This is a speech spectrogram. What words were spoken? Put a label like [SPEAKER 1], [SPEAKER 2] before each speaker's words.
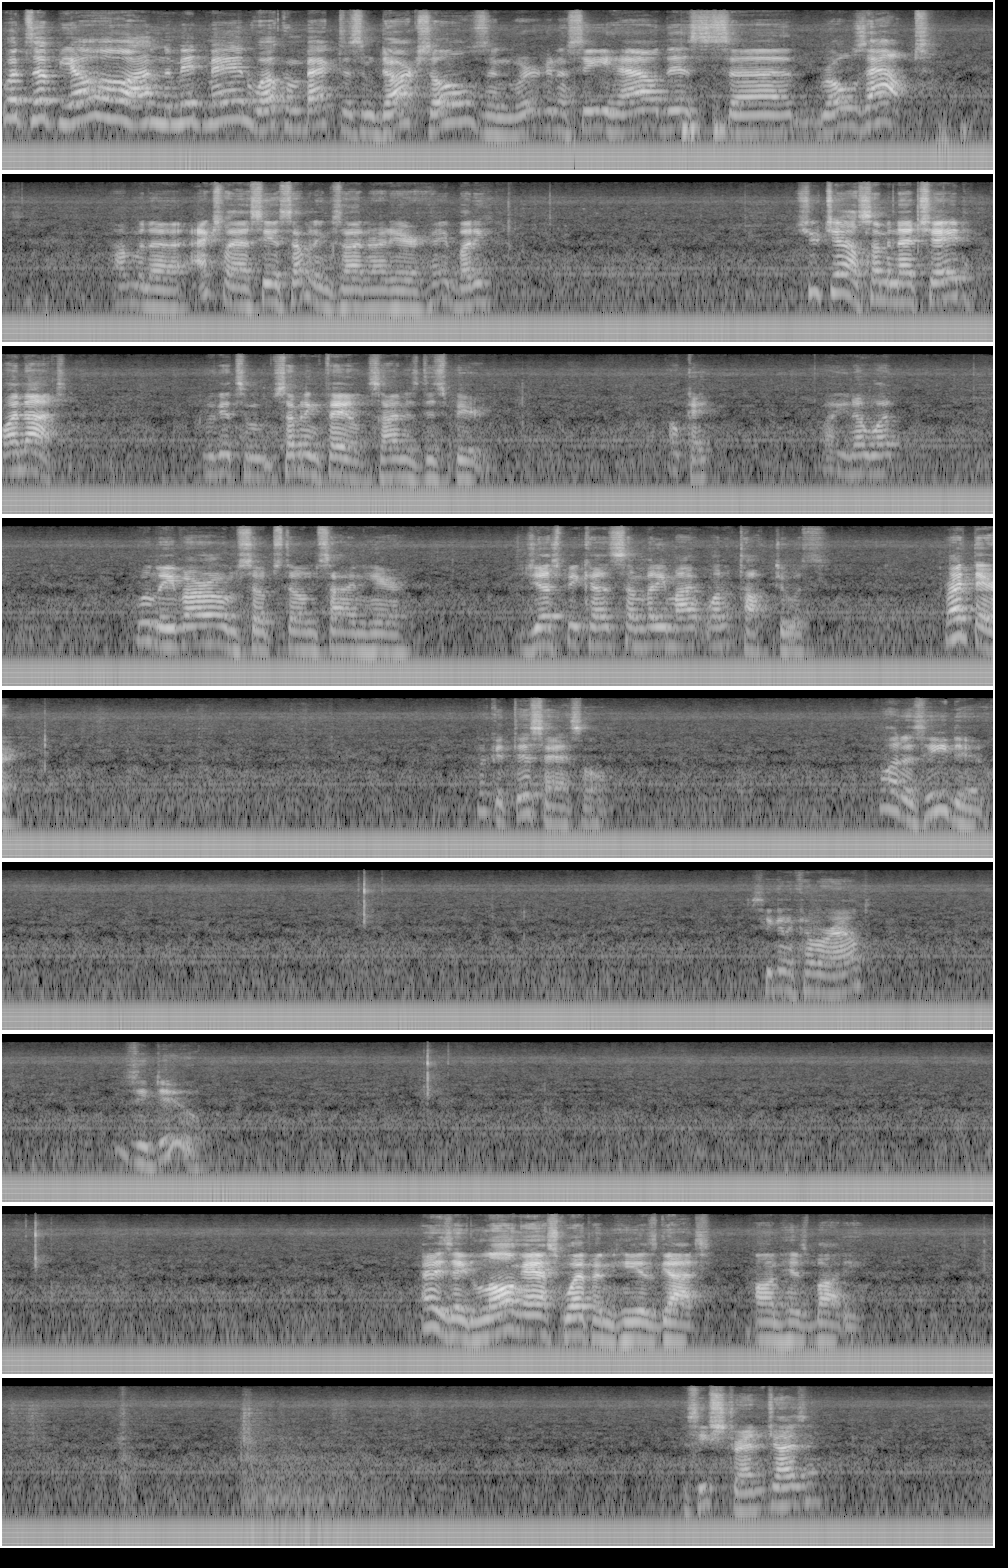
[SPEAKER 1] What's up, y'all? I'm the Midman. Welcome back to some Dark Souls, and we're gonna see how this uh, rolls out. I'm gonna actually, I see a summoning sign right here. Hey, buddy. Shoot you! I'll summon that shade. Why not? We'll get some summoning failed. Sign has disappeared. Okay. Well, you know what? We'll leave our own soapstone sign here, just because somebody might want to talk to us. Right there. Look at this asshole. What does he do? Is he gonna come around? What does he do? That is a long ass weapon he has got on his body. Is he strategizing?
